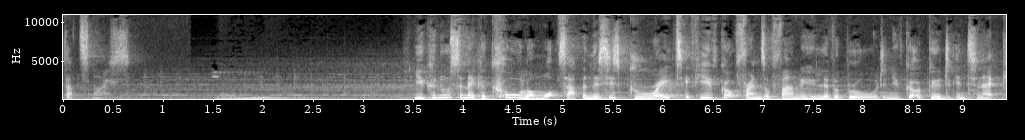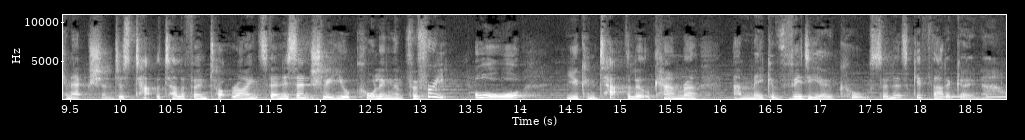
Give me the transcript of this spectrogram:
That's nice. You can also make a call on WhatsApp, and this is great if you've got friends or family who live abroad and you've got a good internet connection. Just tap the telephone top right, then essentially you're calling them for free. Or you can tap the little camera and make a video call. So let's give that a go now.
